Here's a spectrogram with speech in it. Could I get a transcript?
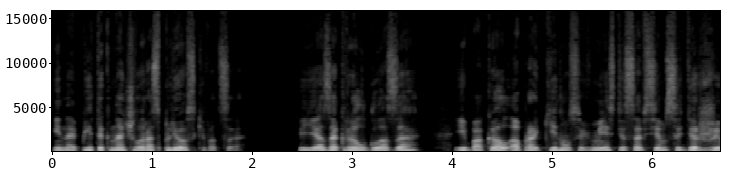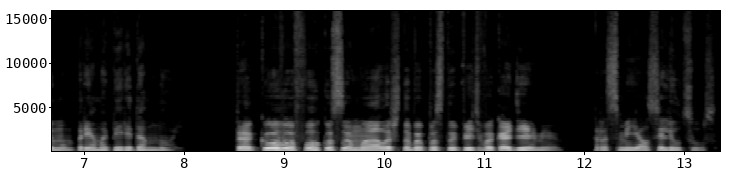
и напиток начал расплескиваться. Я закрыл глаза, и бокал опрокинулся вместе со всем содержимым прямо передо мной. «Такого фокуса мало, чтобы поступить в академию», — рассмеялся Люциус.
